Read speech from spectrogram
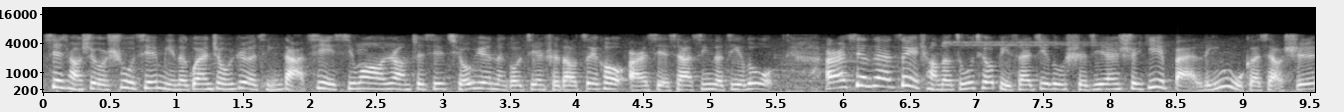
现场是有数千名的观众热情打气，希望让这些球员能够坚持到最后，而写下新的纪录。而现在最长的足球比赛记录时间是一百零五个小时，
